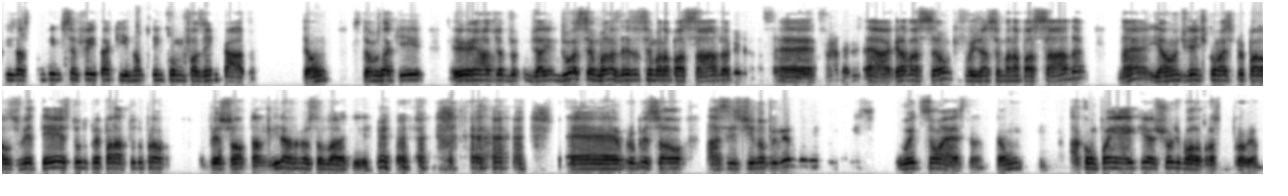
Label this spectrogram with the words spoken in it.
finalização tem que ser feita aqui, não tem como fazer em casa. Então, estamos aqui, eu e o Renato já, já em duas semanas, desde a semana passada, é, é, a gravação, que foi já semana passada, né? E aonde a gente começa a preparar os VTs, tudo, preparar tudo para o pessoal, tá virando meu celular aqui, é, para o pessoal assistir no primeiro domingo o edição extra. Então, acompanhe aí que é show de bola o próximo programa.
